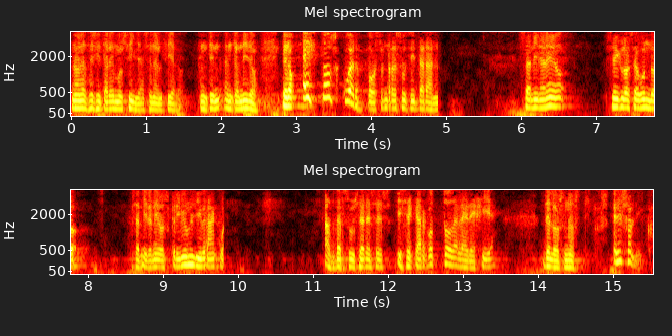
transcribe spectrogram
No necesitaremos sillas en el cielo. ¿Entendido? Pero estos cuerpos resucitarán. San Ireneo, siglo II, San Ireneo escribió un libraco adversus hereses y se cargó toda la herejía de los gnósticos. El solico.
